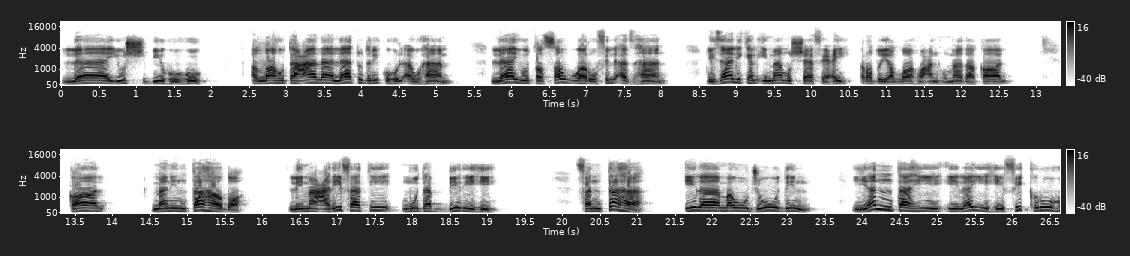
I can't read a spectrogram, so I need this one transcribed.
لا يشبهه. الله تعالى لا تدركه الأوهام لا يتصور في الأذهان. لذلك الإمام الشافعي رضي الله عنه ماذا قال؟ قال من انتهض لمعرفة مدبره فانتهى إلى موجود ينتهي إليه فكره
